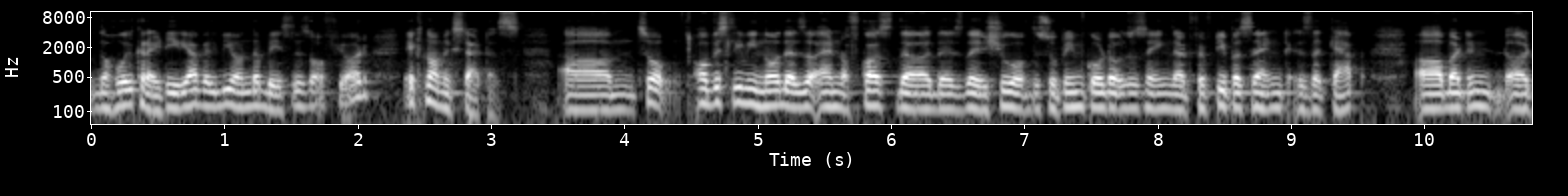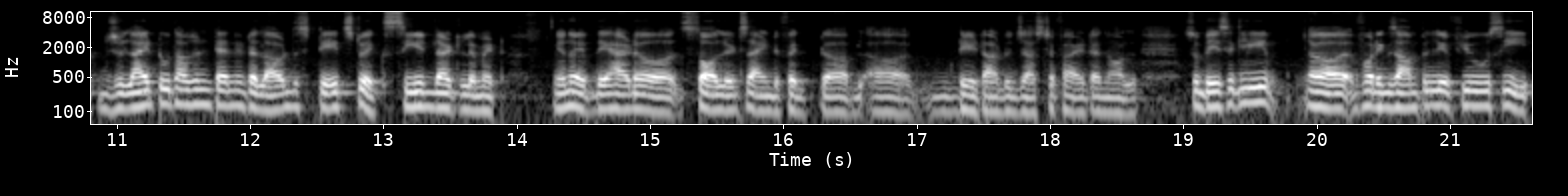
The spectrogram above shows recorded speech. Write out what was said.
the whole criteria will be on the basis of your economic status. Um, so obviously we know there's a, and of course the there's the issue of the supreme court also saying that 50% is the cap. But in july 2010 it allowed the states to exceed that limit. You know if they had a solid scientific uh, uh, data to justify it and all. So basically uh, for example if you see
